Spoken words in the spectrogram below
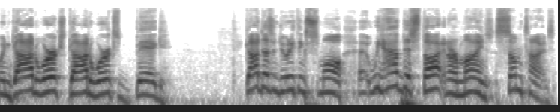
When God works, God works big. God doesn't do anything small. Uh, we have this thought in our minds sometimes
